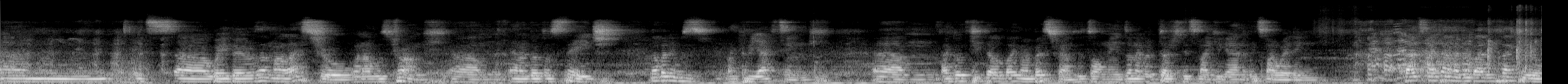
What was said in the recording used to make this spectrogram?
Um, it's uh, way better than my last show when I was drunk um, and I got on stage. Nobody was like reacting. Um, I got kicked out by my best friend who told me, "Don't ever touch this mic again. It's my wedding." That's my time, everybody. Thank you.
